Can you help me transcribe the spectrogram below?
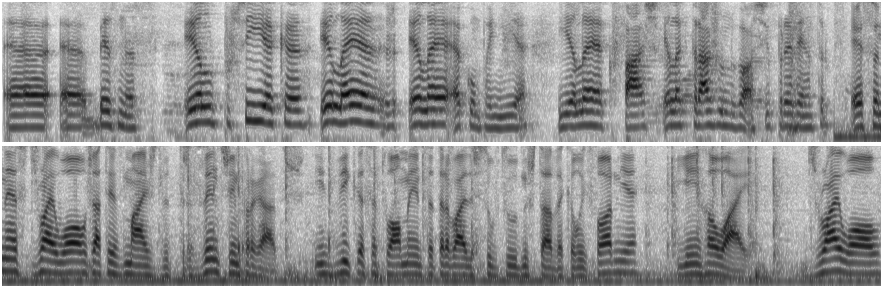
uh, uh, business. Ele por si é que ele é, ele é a companhia e ele é que faz, ele é que traz o negócio para dentro. SNS Drywall já teve mais de 300 empregados e dedica-se atualmente a trabalhos sobretudo no estado da Califórnia e em Hawaii. Drywall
